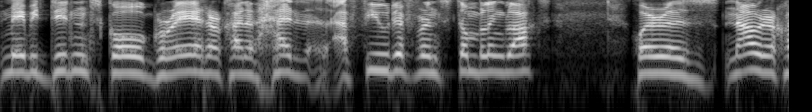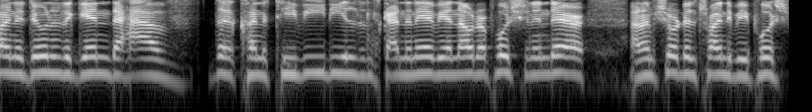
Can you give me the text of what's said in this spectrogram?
maybe didn't go great or kind of had a few different stumbling blocks. Whereas now they're kind of doing it again. They have the kind of TV deals in Scandinavia. Now they're pushing in there, and I'm sure they'll try to be push,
